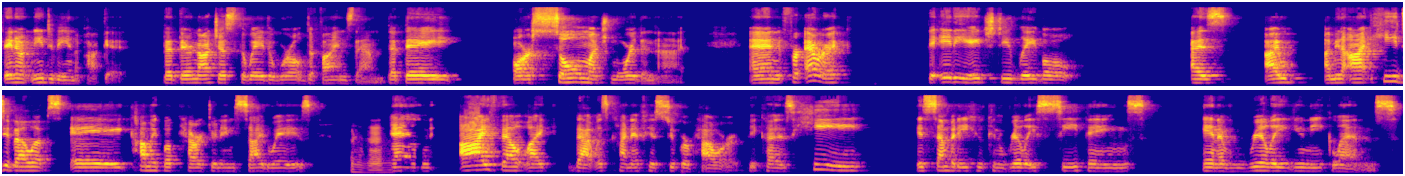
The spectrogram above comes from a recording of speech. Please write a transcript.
they don't need to be in a pocket that they're not just the way the world defines them, that they are so much more than that. And for Eric, the ADHD label, as I, I mean, I, he develops a comic book character named Sideways. Mm-hmm. And I felt like that was kind of his superpower because he is somebody who can really see things in a really unique lens.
